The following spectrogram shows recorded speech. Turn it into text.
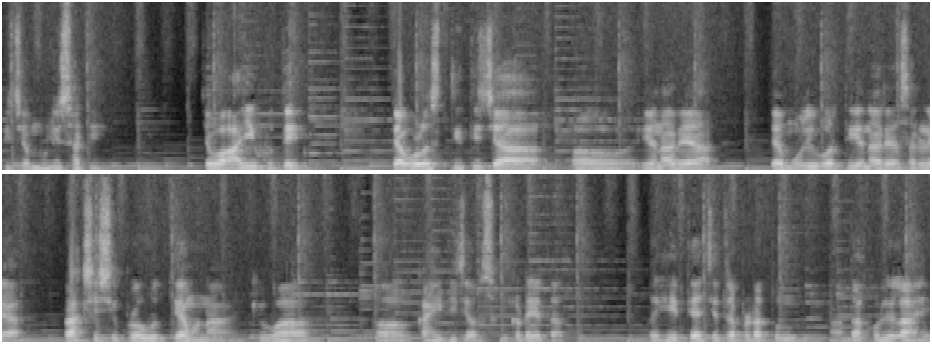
तिच्या मुलीसाठी जेव्हा आई होते त्यावेळेस ती तिच्या येणाऱ्या त्या मुलीवरती येणाऱ्या सगळ्या राक्षसी प्रवृत्त्या म्हणा किंवा काही तिच्यावर संकट येतात तर हे त्या चित्रपटातून दाखवलेलं आहे.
